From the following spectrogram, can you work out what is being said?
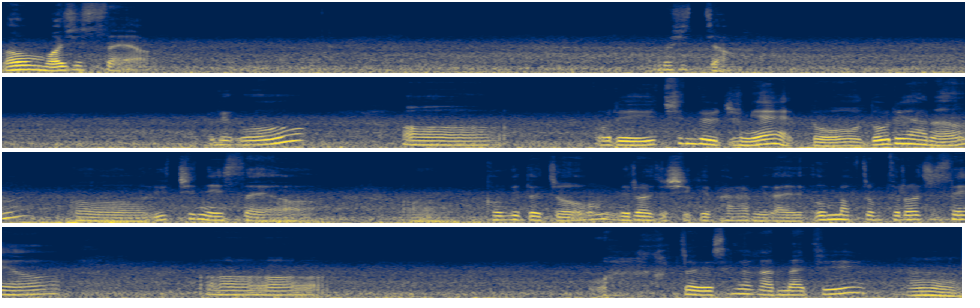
너무 멋있어요. 멋있죠? 그리고 어 우리 유친들 중에 또 노래하는 어, 유친이 있어요. 어, 거기도 좀 밀어주시기 바랍니다. 음악 좀 들어주세요. 어, 와, 갑자기 왜 생각 안 나지? 응.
